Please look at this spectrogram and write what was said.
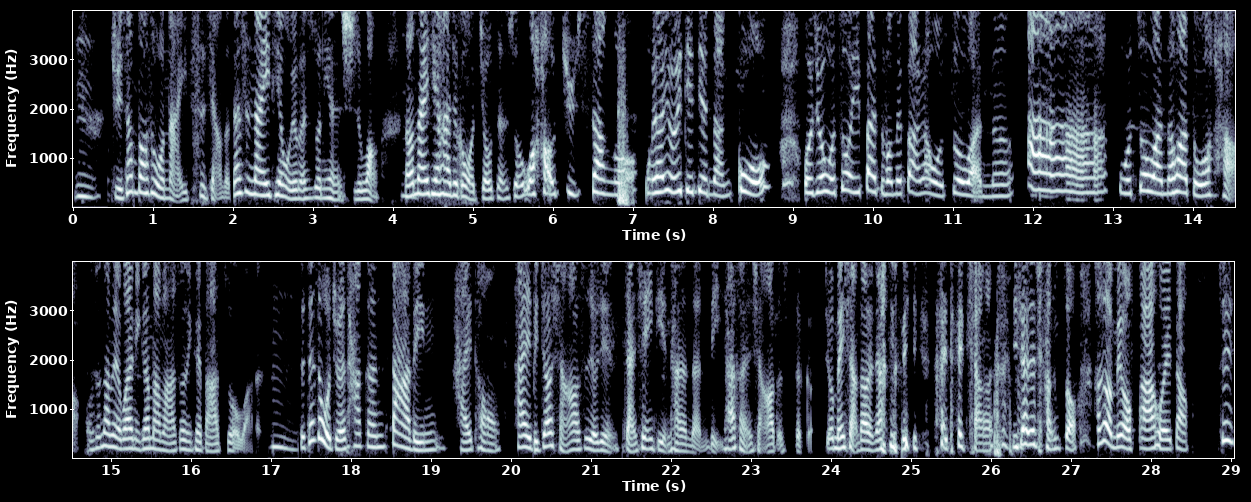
嗯，沮丧不知道是我哪一次讲的，但是那一天我原本是说你很失望，然后那一天他就跟我纠正说，我好沮丧哦，我要有一点点难过，我觉得我做一半怎么没办法让我做完呢？啊，我做完的话多好。我说那没有关系，你跟妈妈说你可以把它做完。嗯，对，但是我觉得他跟大龄孩童，他也比较想要是有点展现一点他的能力，他可能想要的是这个，就没想到人家能力 太太强了，一下就抢走，他根本没有发挥到。所以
